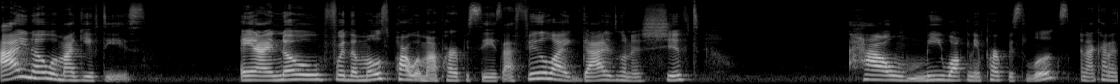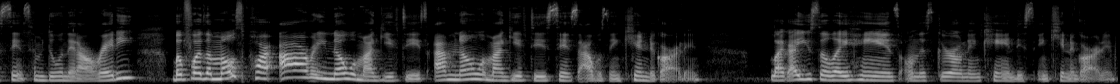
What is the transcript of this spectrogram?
I know what my gift is. And I know for the most part what my purpose is. I feel like God is going to shift how me walking in purpose looks and I kind of sense him doing that already. But for the most part, I already know what my gift is. I've known what my gift is since I was in kindergarten. Like I used to lay hands on this girl named Candace in kindergarten.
